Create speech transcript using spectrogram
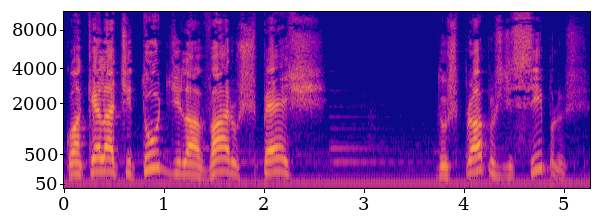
com aquela atitude de lavar os pés dos próprios discípulos,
